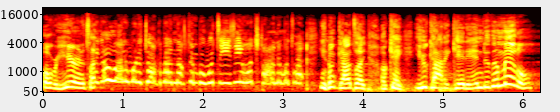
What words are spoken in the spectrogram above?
over here and it's like, oh, I don't want to talk about nothing but what's easy and what's fun and what's what. You know, God's like, okay, you got to get into the middle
